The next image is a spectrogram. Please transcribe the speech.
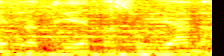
en la tierra zuliana.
